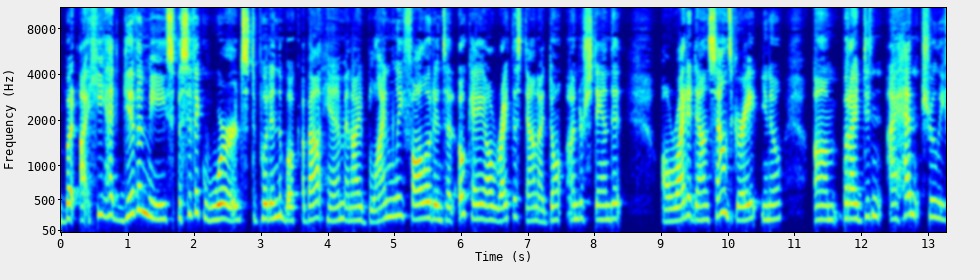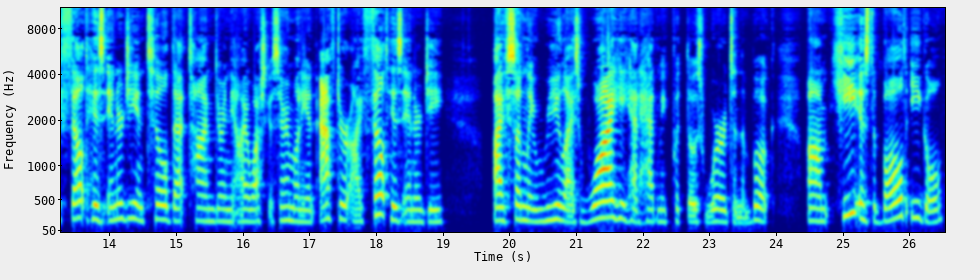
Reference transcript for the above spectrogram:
but I, he had given me specific words to put in the book about him. And I blindly followed and said, okay, I'll write this down. I don't understand it. I'll write it down. Sounds great, you know. Um, but I didn't, I hadn't truly felt his energy until that time during the ayahuasca ceremony. And after I felt his energy, I suddenly realized why he had had me put those words in the book. Um, he is the bald eagle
